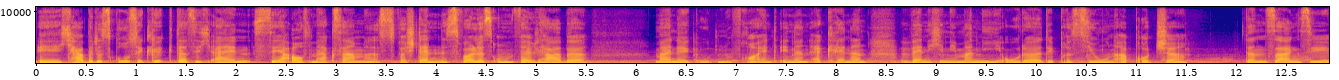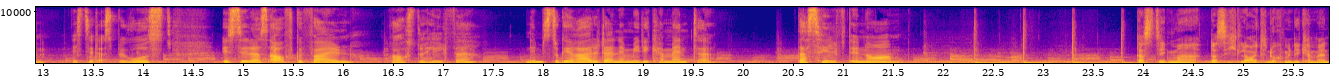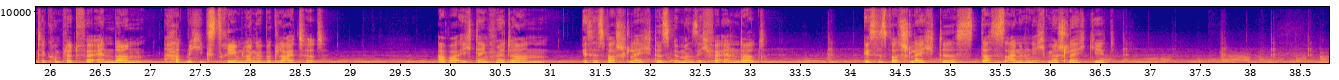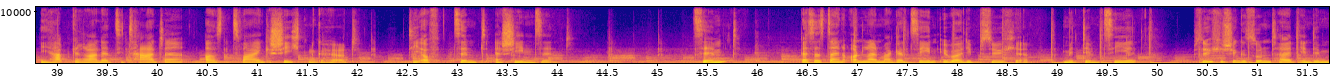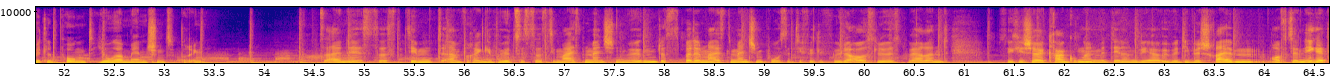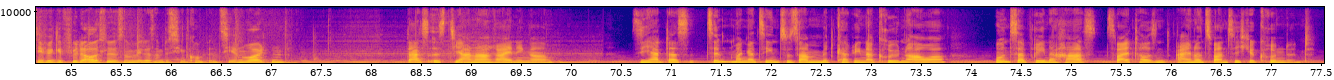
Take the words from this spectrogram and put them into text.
Ich habe das große Glück, dass ich ein sehr aufmerksames, verständnisvolles Umfeld habe. Meine guten Freundinnen erkennen, wenn ich in die Manie oder Depression abrutsche. Dann sagen sie, ist dir das bewusst? Ist dir das aufgefallen? Brauchst du Hilfe? Nimmst du gerade deine Medikamente? Das hilft enorm. Das Stigma, dass sich Leute durch Medikamente komplett verändern, hat mich extrem lange begleitet. Aber ich denke mir dann, ist es was Schlechtes, wenn man sich verändert? Ist es was Schlechtes, dass es einem nicht mehr schlecht geht? Ihr habt gerade Zitate aus zwei Geschichten gehört, die auf Zimt erschienen sind. Zimt? Das ist ein Online-Magazin über die Psyche mit dem Ziel, psychische Gesundheit in den Mittelpunkt junger Menschen zu bringen. Das eine ist, dass Zimt einfach ein Gewürz ist, das die meisten Menschen mögen, das bei den meisten Menschen positive Gefühle auslöst, während psychische Erkrankungen, mit denen wir über die wir schreiben, oft sehr negative Gefühle auslösen und wir das ein bisschen kompensieren wollten. Das ist Jana Reininger. Sie hat das Zimt-Magazin zusammen mit Karina Grünauer und Sabrina Haas 2021 gegründet.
